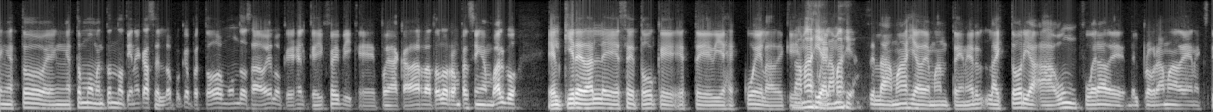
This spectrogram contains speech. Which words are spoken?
en, esto, en estos momentos no tiene que hacerlo porque pues todo el mundo sabe lo que es el kayfabe y que pues a cada rato lo rompen. Sin embargo, él quiere darle ese toque, este vieja escuela de que la magia, la magia, la magia de mantener la historia aún fuera del programa de NXT.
